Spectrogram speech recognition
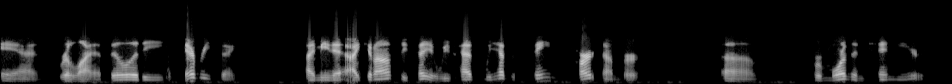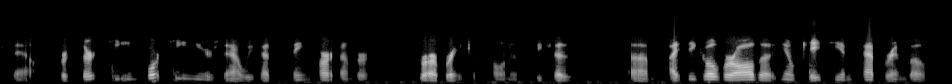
and reliability, everything. I mean, I can honestly tell you, we've had we have the same part number uh, for more than ten years now for 13, 14 years now, we've had the same part number for our brake components because um, I think overall the you know KTM's have Brembo,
